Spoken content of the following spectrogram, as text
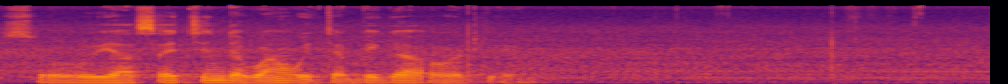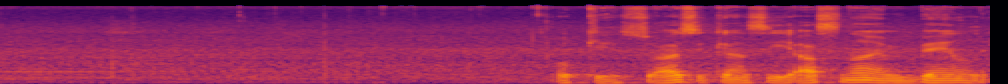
So we are searching the one with the bigger here okay so as you can see arsenal and burnley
